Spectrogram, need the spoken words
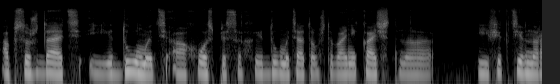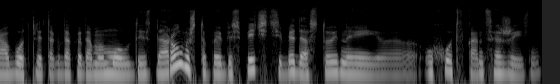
обсуждать и думать о хосписах, и думать о том, чтобы они качественно и эффективно работали тогда, когда мы молоды и здоровы, чтобы обеспечить себе достойный э, уход в конце жизни.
